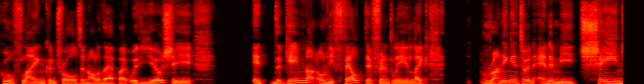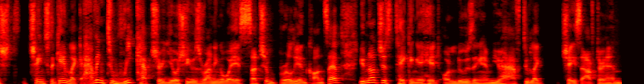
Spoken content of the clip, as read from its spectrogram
cool flying controls and all of that, but with Yoshi. It the game not only felt differently, like running into an enemy changed changed the game. Like having to recapture yoshi who's running away is such a brilliant concept. You're not just taking a hit or losing him. You have to like chase after him.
